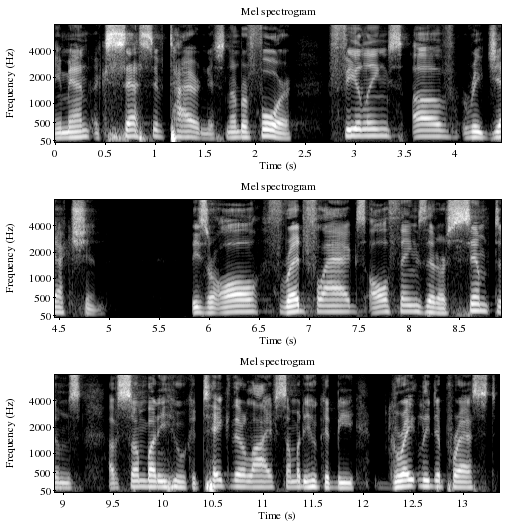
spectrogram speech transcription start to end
Amen. Excessive tiredness. Number four, feelings of rejection. These are all red flags, all things that are symptoms of somebody who could take their life, somebody who could be greatly depressed.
